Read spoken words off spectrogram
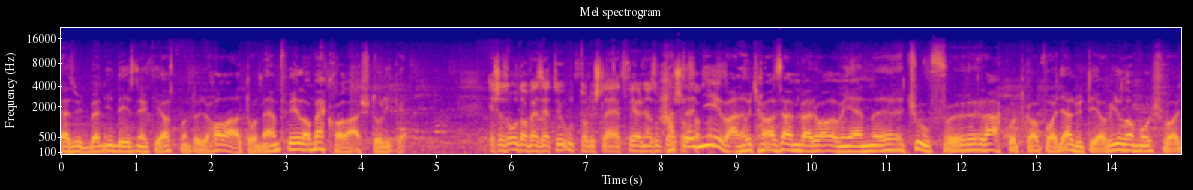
ezügyben idézni, aki azt mondta, hogy a haláltól nem fél, a meghalástól igen és az oda vezető úttól is lehet félni az utolsó hát szakasz. nyilván, hogyha az ember valamilyen csúf rákot kap, vagy elüti a villamos, vagy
